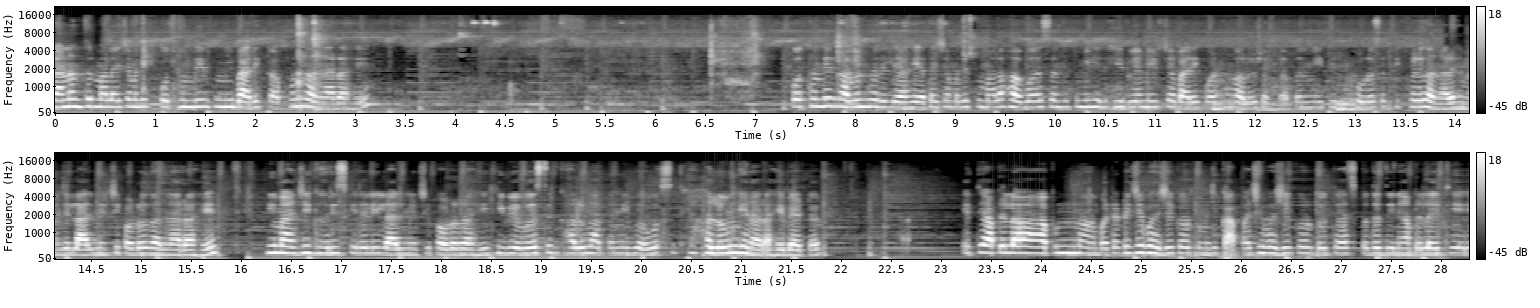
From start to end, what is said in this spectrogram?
त्यानंतर मला याच्यामध्ये कोथिंबीर मी बारीक कापून घालणार आहे. कोथिंबीर घालून झालेली आहे. आता याच्यामध्ये तुम्हाला हवं असेल तर तुम्ही हिरव्या मिरच्या बारीक वाटून घालू शकता. पण मी इथे थोडंसं तिखट घालणार आहे. म्हणजे लाल मिरची पावडर घालणार आहे. ही माझी घरीच केलेली लाल मिरची पावडर आहे. ही व्यवस्थित घालून आता मी व्यवस्थित हलवून घेणार आहे बॅटर. इथे आपल्याला आपण बटाट्याची भजी करतो म्हणजे कापाची भजी करतो. त्याच पद्धतीने आपल्याला इथे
